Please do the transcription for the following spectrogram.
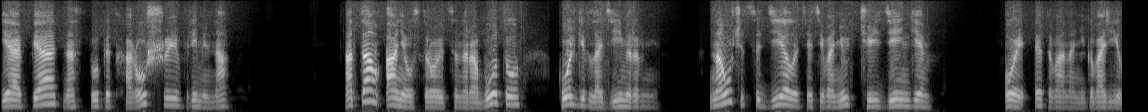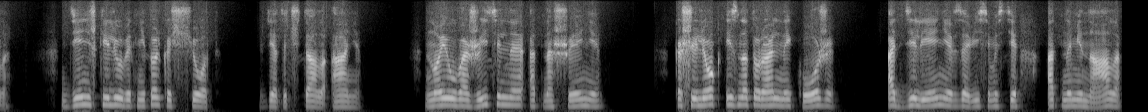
и опять наступят хорошие времена. А там Аня устроится на работу к Ольге Владимировне, научится делать эти вонючие деньги. Ой, этого она не говорила. Денежки любят не только счет, где-то читала Аня, но и уважительное отношение, кошелек из натуральной кожи, отделение в зависимости от номинала,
